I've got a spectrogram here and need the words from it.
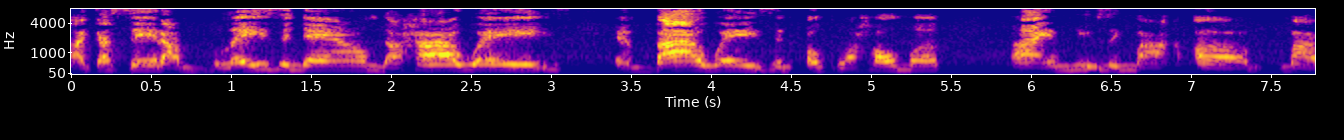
Like I said, I'm blazing down the highways and byways in Oklahoma. I am using my uh, my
